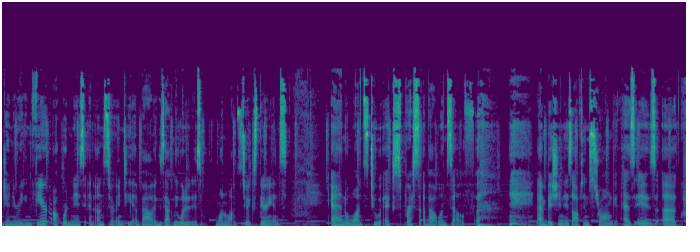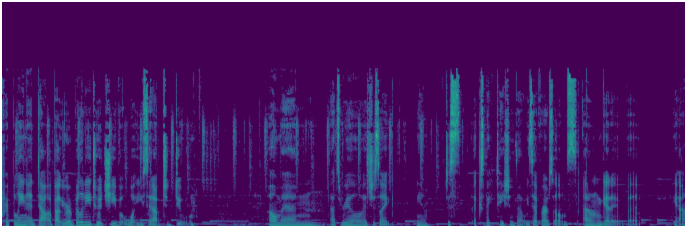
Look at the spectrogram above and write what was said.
generating fear, awkwardness, and uncertainty about exactly what it is one wants to experience and wants to express about oneself. Ambition is often strong, as is a crippling doubt about your ability to achieve what you set out to do oh man, that's real. It's just like, you know, just expectations that we set for ourselves. I don't get it, but yeah,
